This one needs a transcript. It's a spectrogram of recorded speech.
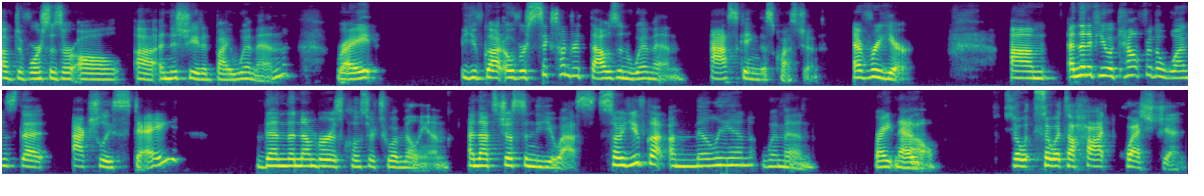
of divorces are all uh, initiated by women, right? You've got over 600,000 women asking this question every year. Um, and then if you account for the ones that actually stay, then the number is closer to a million. And that's just in the US. So you've got a million women right now. So so it's a hot question.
